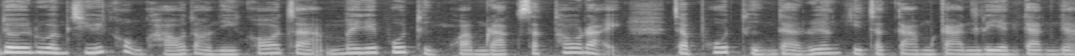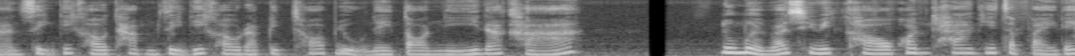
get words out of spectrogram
โดยรวมชีวิตของเขาตอนนี้ก็จะไม่ได้พูดถึงความรักสักเท่าไหร่ จะพูดถึงแต่เรื่องกิจกรรมการเรียนการงาน สิ่งที่เขาทำสิ่งที่เขารับผิดชอบอยู่ในตอนนี้นะคะ ดูเหมือนว่าชีวิตเขาค่อนข้างที่จะไปได้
